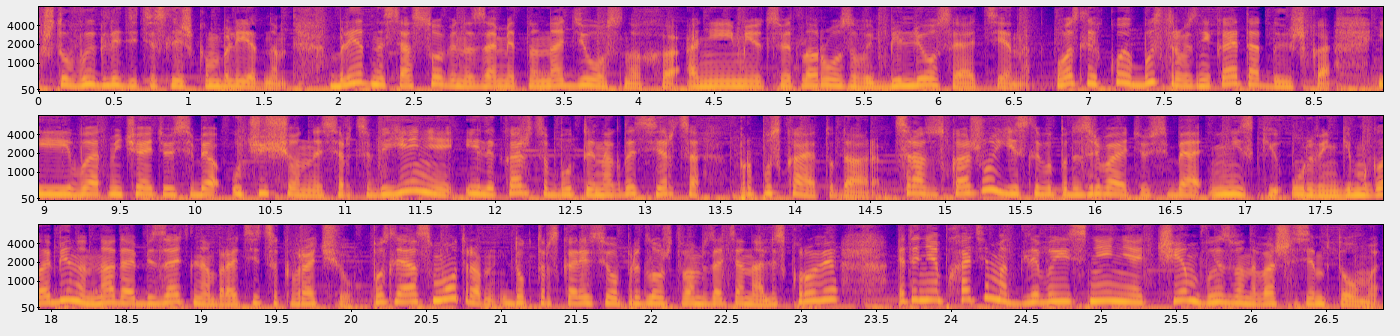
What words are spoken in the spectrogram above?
что выглядите слишком бледным. Бледность особенно заметна на деснах. Они имеют светло-розовый, белесый оттенок. У вас легко и быстро возникает одышка, и вы отмечаете у себя учащенное сердцебиение или кажется, будто иногда сердце пропускает удары. Сразу скажу, если вы подозреваете у себя низкий уровень гемоглобина, надо обязательно обратиться к врачу. После осмотра доктор, скорее всего, предложит вам сдать анализ крови. Это необходимо для выяснения, чем вызваны ваши симптомы.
